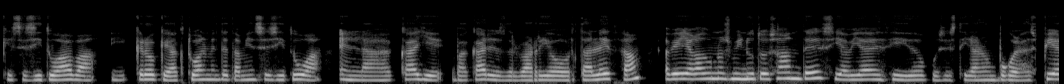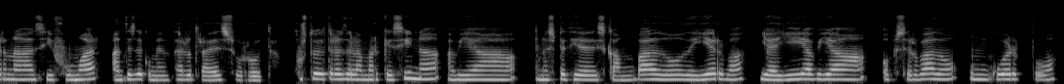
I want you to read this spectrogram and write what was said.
que se situaba y creo que actualmente también se sitúa en la calle Bacares del barrio Hortaleza, había llegado unos minutos antes y había decidido pues estirar un poco las piernas y fumar antes de comenzar otra vez su ruta. Justo detrás de la marquesina había una especie de descampado de hierba y allí había observado un cuerpo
